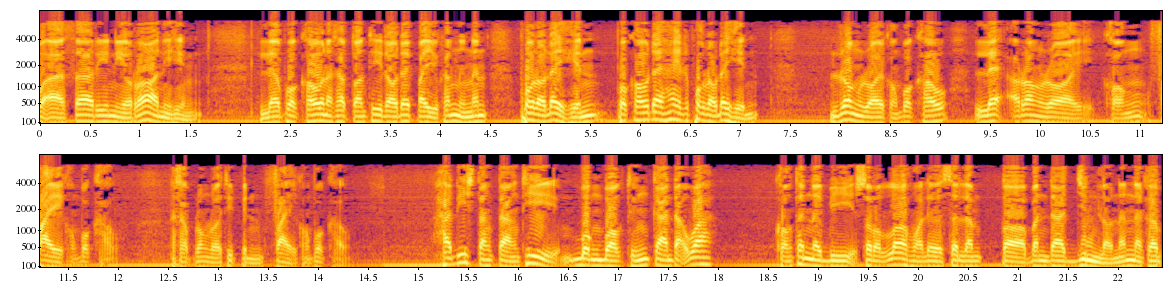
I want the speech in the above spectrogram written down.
วะอาซารินิรานิหิม แล้วพวกเขานะครับ ตอนที่เราได้ไปอยู่ครั้งหนึ่งนั้น พวกเราได้เห็น พวกเขาได้ให้พวกเราได้เห็น ร่องรอยของพวกเขา และร่องรอยของไฟของพวกเขานะครับ ร่องรอยที่เป็นไฟของพวกเขาฮะดีษต่างๆ ที่บ่งบอกถึงการด่าว่าของท่านนาบีสุลต่านละฮ์อะลัยฮิสลามต่อบรรดาจินเหล่านั้นนะครับ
